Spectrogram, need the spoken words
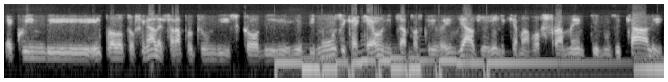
e quindi il prodotto finale sarà proprio un disco di, di musica che ho iniziato a scrivere in viaggio, io li chiamavo frammenti musicali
